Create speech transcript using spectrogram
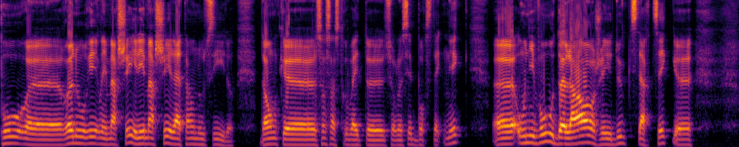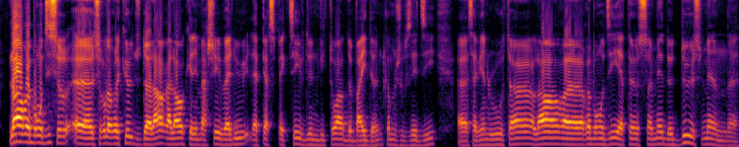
pour euh, renourrir les marchés, et les marchés l'attendent aussi. Là. Donc, euh, ça, ça se trouve être euh, sur le site Bourse Technique. au niveau de l'or, j'ai deux petits articles. L'or rebondit sur, sur le recul du dollar alors que les marchés évaluent la perspective d'une victoire de Biden, comme je vous ai dit. ça vient de Reuters. L'or rebondit à un sommet de deux semaines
